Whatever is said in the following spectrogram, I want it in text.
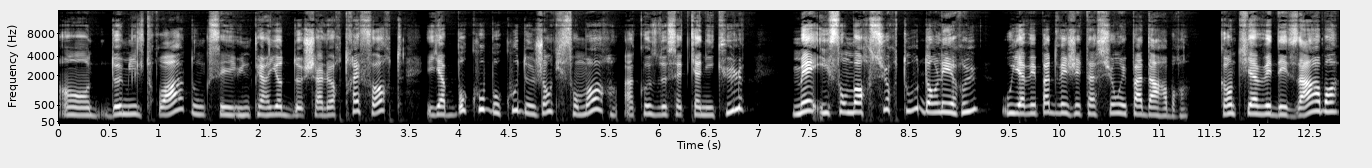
en 2003, donc c'est une période de chaleur très forte. Il y a beaucoup, beaucoup de gens qui sont morts à cause de cette canicule, mais ils sont morts surtout dans les rues où il n'y avait pas de végétation et pas d'arbres. Quand il y avait des arbres,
